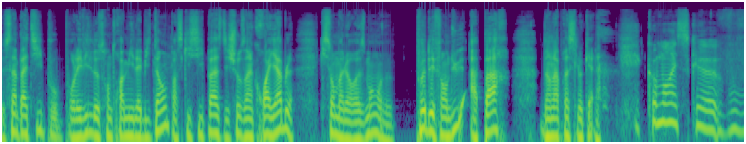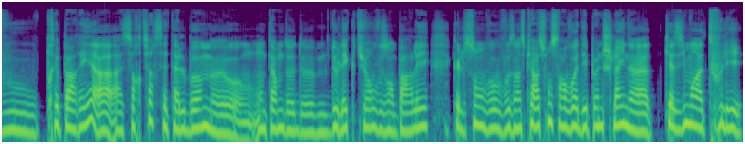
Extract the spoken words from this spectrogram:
sympathie pour, pour les villes de 33 000 habitants parce qu'il s'y passe des choses incroyables qui sont malheureusement peu défendu, à part dans la presse locale. Comment est-ce que vous vous préparez à, sortir cet album euh, en termes de, de, lecture Vous en parlez? Quelles sont vos, inspirations? Ça envoie des punchlines quasiment à tous les,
